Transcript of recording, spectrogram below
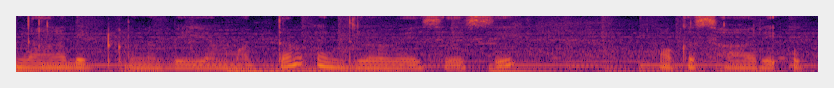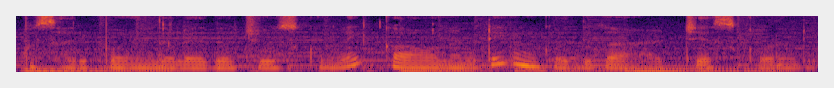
నానబెట్టుకున్న బియ్యం మొత్తం ఇందులో వేసేసి ఒకసారి ఉప్పు సరిపోయిందో లేదో చూసుకొని కావాలంటే ఇంకొద్దిగా యాడ్ చేసుకోండి.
